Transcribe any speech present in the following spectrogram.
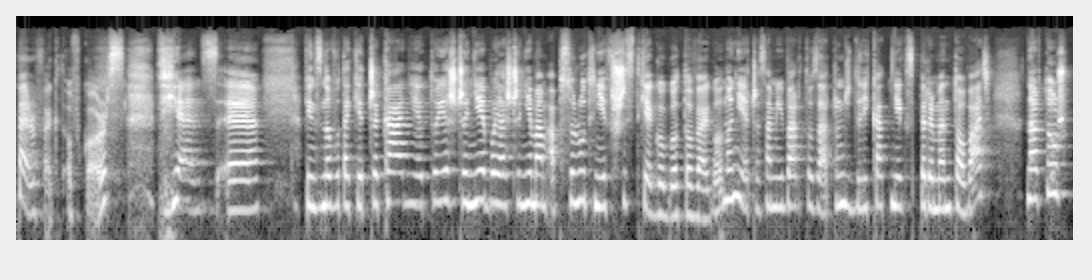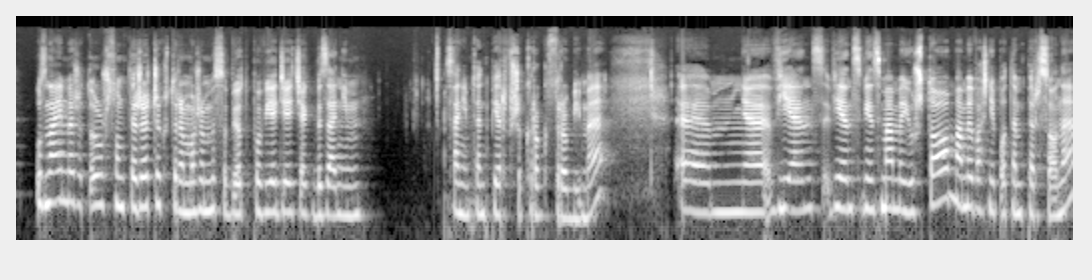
perfect, of course, więc, yy, więc znowu takie czekanie, to jeszcze nie, bo ja jeszcze nie mam absolutnie wszystkiego gotowego. No nie, czasami warto zacząć delikatnie eksperymentować, no ale to już uznajmy, że to już są te rzeczy, które możemy sobie odpowiedzieć jakby zanim, zanim ten pierwszy krok zrobimy. więc, więc, więc mamy już to, mamy właśnie potem personę,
